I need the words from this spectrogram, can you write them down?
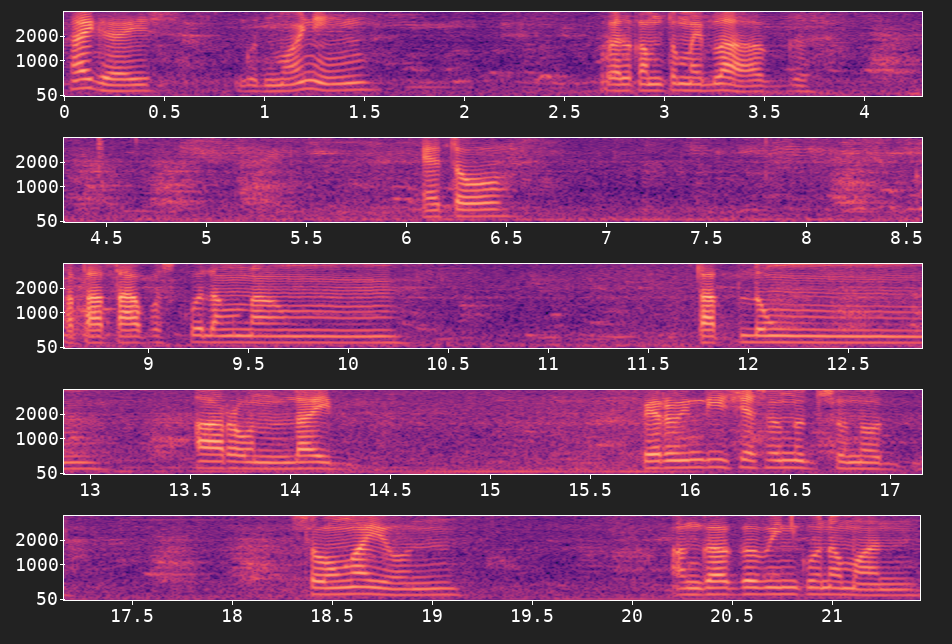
Hi guys, good morning. Welcome to my vlog. Eto, katatapos ko lang ng tatlong araw live. Pero hindi siya sunod-sunod. So ngayon, ang gagawin ko naman,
